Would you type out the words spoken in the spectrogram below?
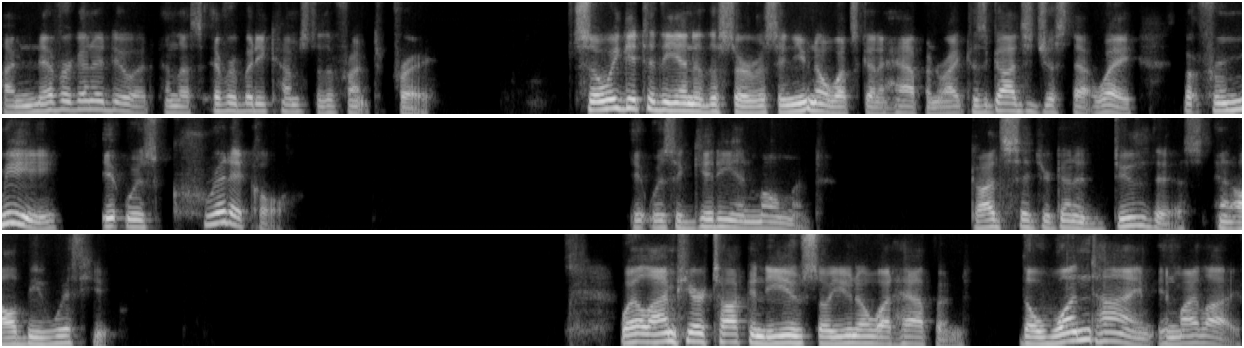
I'm never going to do it unless everybody comes to the front to pray. So we get to the end of the service, and you know what's going to happen, right? Because God's just that way. But for me, it was critical. It was a Gideon moment. God said, You're going to do this, and I'll be with you. Well, I'm here talking to you, so you know what happened. The one time in my life,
